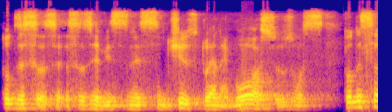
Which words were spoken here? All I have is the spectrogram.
todas essas, essas revistas nesse sentido, isto é, negócios, você, toda essa,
